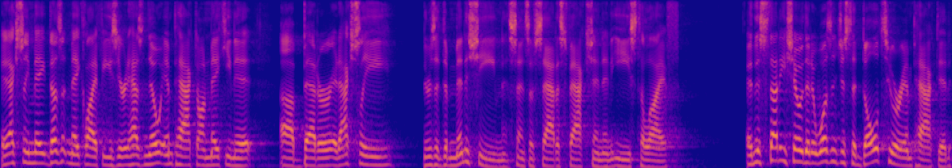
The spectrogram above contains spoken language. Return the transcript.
it actually make, doesn't make life easier. It has no impact on making it uh, better. It actually, there's a diminishing sense of satisfaction and ease to life. And this study showed that it wasn't just adults who are impacted.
